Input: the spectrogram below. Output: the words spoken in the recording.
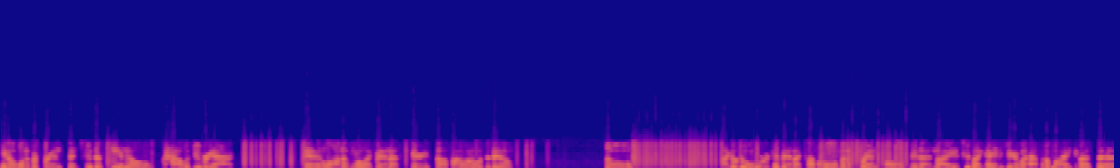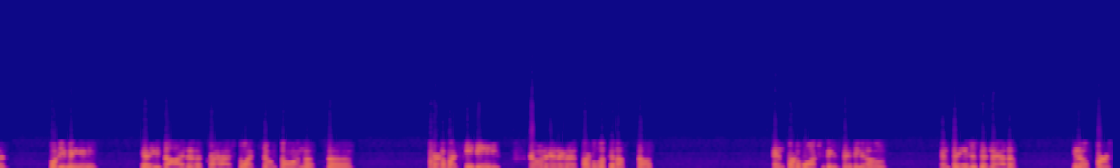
You know, what if a friend sent you this email? How would you react? And a lot of them were like, man, that's scary stuff. I don't know what to do. So I go to a work event. I come home, and a friend calls me that night. She's like, "Hey, did you hear what happened to Mike?" And I said, "What do you mean?" Yeah, he died in a crash. So I jumped on the, the turned on my TV, got on the internet, started looking up stuff, and started watching these videos, and things just didn't add up. You know, first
